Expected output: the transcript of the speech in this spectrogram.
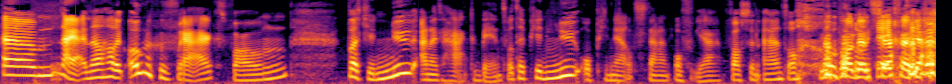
Ehm, nou ja, en dan had ik ook nog gevraagd van wat je nu aan het haken bent. Wat heb je nu op je naald staan? Of ja, vast een aantal. Nou, ik wou net zeggen, ja.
